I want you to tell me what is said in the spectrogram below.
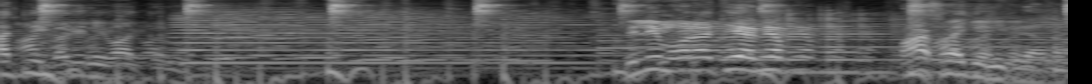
આજની ઘડીની વાત કરું. દિલ્હી મોરાથી અમે પાંચ વાગે નીકળ્યા હતા.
